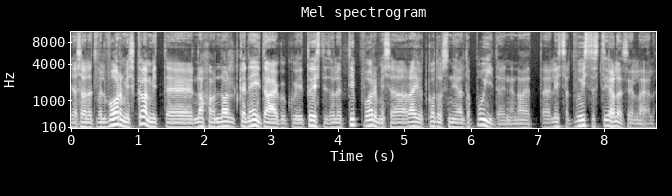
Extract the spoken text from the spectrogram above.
ja sa oled veel vormis ka, mitte noh, on olnud ka neid aegu, kui tõesti sa oled tippvormis ja raiud kodus nii-öelda puid, on ju, noh et äh, lihtsalt võistlust ei ole sel ajal.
